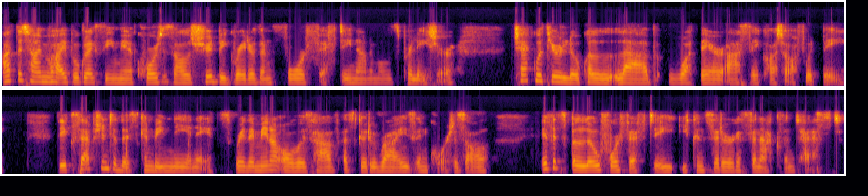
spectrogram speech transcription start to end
At the time of hypoglycemia, cortisol should be greater than 450 nanomoles per litre. Check with your local lab what their assay cutoff would be. The exception to this can be neonates, where they may not always have as good a rise in cortisol. If it's below 450, you consider a Synacthen test.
